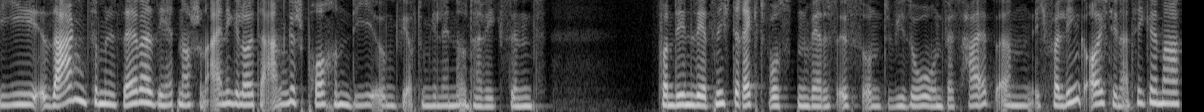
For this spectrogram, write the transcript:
Die sagen zumindest selber, sie hätten auch schon einige Leute angesprochen, die irgendwie auf dem Gelände unterwegs sind, von denen sie jetzt nicht direkt wussten, wer das ist und wieso und weshalb. Ähm, ich verlinke euch den Artikel mal.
